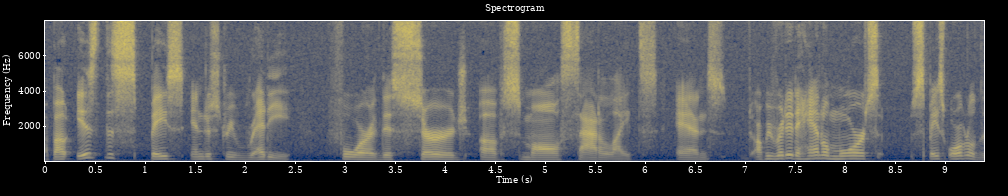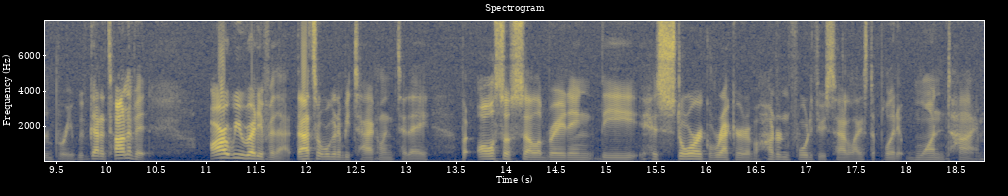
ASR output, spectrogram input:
about is the space industry ready for this surge of small satellites? And are we ready to handle more s- space orbital debris? We've got a ton of it. Are we ready for that? That's what we're going to be tackling today, but also celebrating the historic record of 143 satellites deployed at one time.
